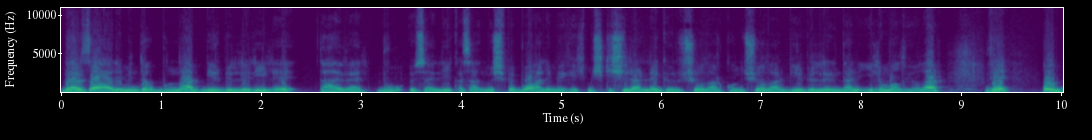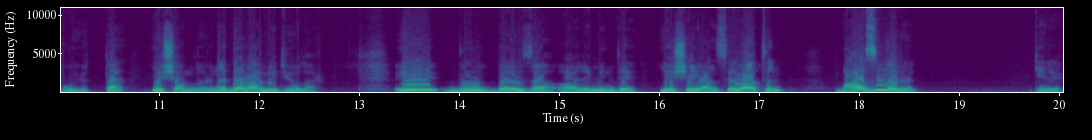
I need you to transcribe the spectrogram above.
berzah aleminde bunlar birbirleriyle daha evvel bu özelliği kazanmış ve bu aleme geçmiş kişilerle görüşüyorlar, konuşuyorlar, birbirlerinden ilim alıyorlar ve o boyutta yaşamlarına devam ediyorlar. E, bu berzah aleminde yaşayan zevatın bazıları gene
